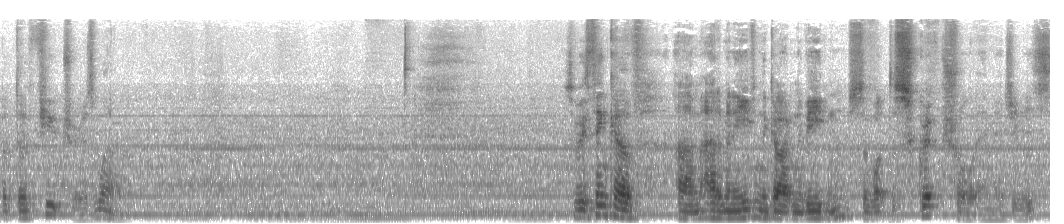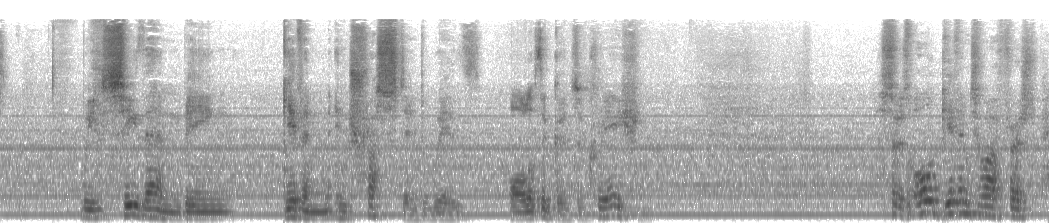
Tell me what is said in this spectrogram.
but the future as well. So we think of um, Adam and Eve in the Garden of Eden, so what the scriptural image is, we see them being given, entrusted with all of the goods of creation. So it's all given to our first parents.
